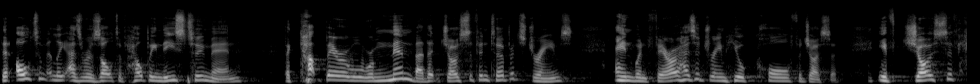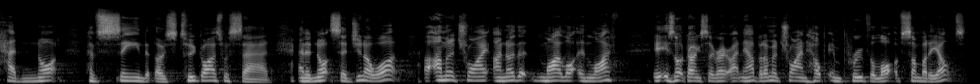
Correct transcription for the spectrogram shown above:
that ultimately, as a result of helping these two men, the cupbearer will remember that Joseph interprets dreams, and when Pharaoh has a dream, he'll call for Joseph. If Joseph had not have seen that those two guys were sad and had not said, you know what, I'm going to try, I know that my lot in life is not going so great right now, but I'm going to try and help improve the lot of somebody else.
